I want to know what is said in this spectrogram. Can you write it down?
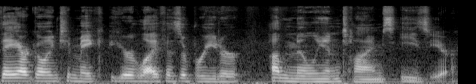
they are going to make your life as a breeder a million times easier.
